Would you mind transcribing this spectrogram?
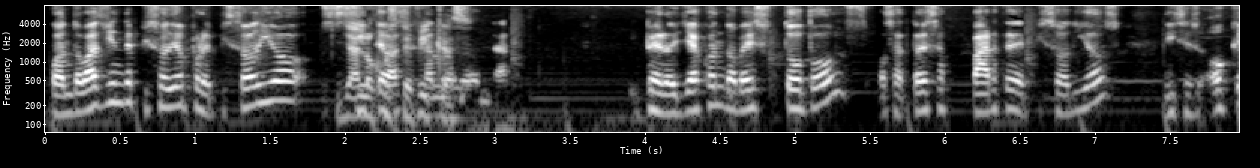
cuando vas viendo episodio por episodio, ya lo justificas. Pero ya cuando ves todos, o sea, toda esa parte de episodios, dices, ok,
